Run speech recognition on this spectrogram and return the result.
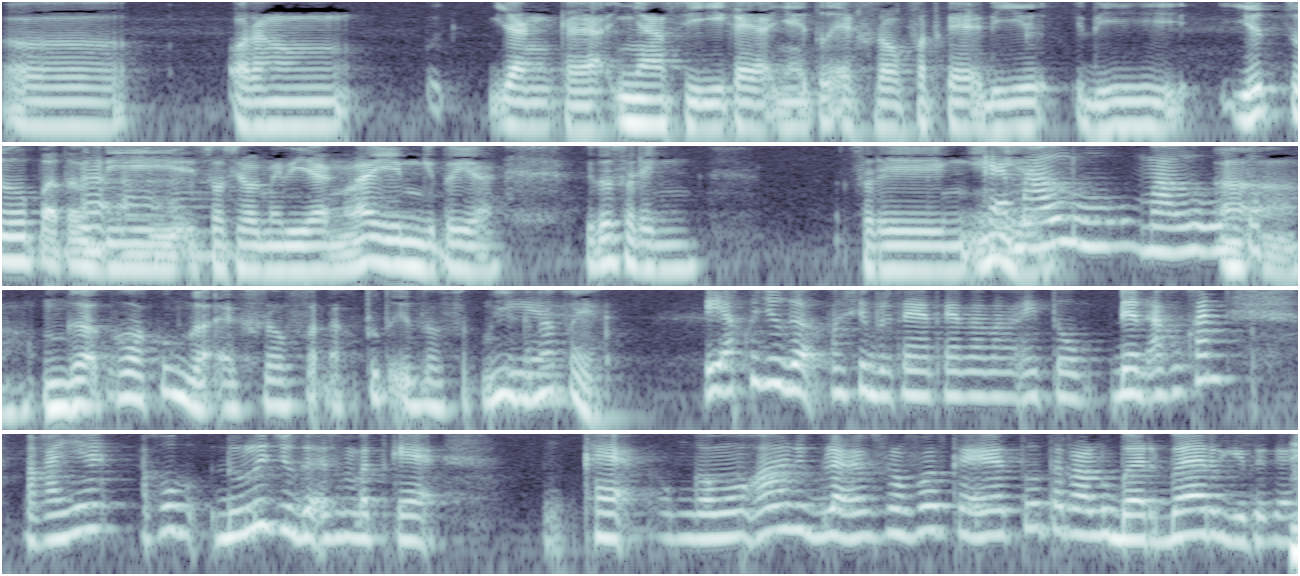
eh orang yang kayaknya sih kayaknya itu ekstrovert kayak di di YouTube atau Ah, di sosial media yang lain gitu ya. Itu sering sering ini Kayak ya. malu, malu Ah, untuk ah. enggak kok aku enggak ekstrovert, aku tuh introvert. Nih Iya. kenapa ya? Iya aku juga masih bertanya-tanya tentang itu. Dan aku kan makanya aku dulu juga sempat kayak kayak nggak mau ah dibilang extrovert kayak tuh terlalu barbar gitu kan.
